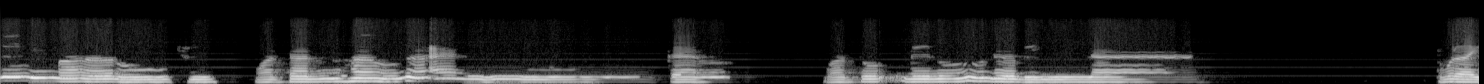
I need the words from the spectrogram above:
بالمعروف وتنهون عن المنكر. وتؤمنون بالله তোমরাই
